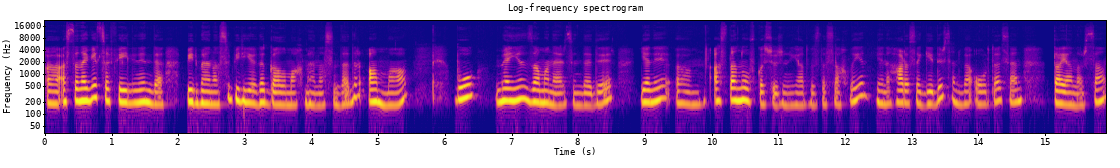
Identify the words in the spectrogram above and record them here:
Остановиться feilinin də bir mənası bir yerdə qalmaq mənasındadır, amma bu müəyyən zaman ərzindədir. Yəni остановка sözünü yadınızda saxlayın. Yəni harasa gedirsən və orada sən dayanırsan,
